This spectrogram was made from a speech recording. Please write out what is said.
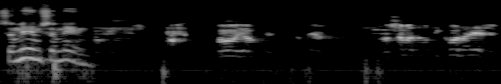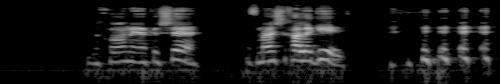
שומעים, שומעים. או יופי, שמח. לא שמעתם אותי כל הערב. נכון, היה קשה. אז מה יש לך להגיד?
